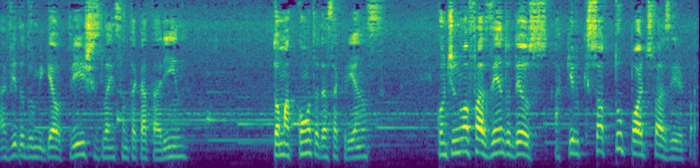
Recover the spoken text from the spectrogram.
a vida do Miguel Tristes lá em Santa Catarina. Toma conta dessa criança. Continua fazendo, Deus, aquilo que só tu podes fazer, Pai.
